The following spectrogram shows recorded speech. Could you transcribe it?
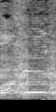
Come on. Uh,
